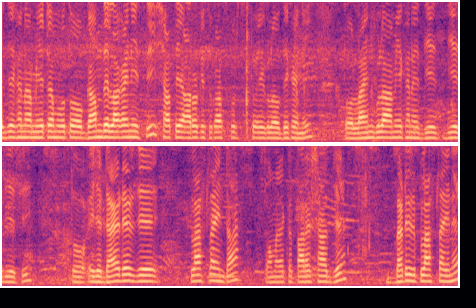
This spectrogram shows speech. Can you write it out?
এই যে এখানে আমি এটা মূলত গাম দিয়ে লাগাই নিয়েছি, সাথে আরও কিছু কাজ করছি, তো এগুলো দেখাই নেই। তো লাইনগুলো আমি এখানে দিয়ে দিয়ে দিয়েছি। তো এই যে ডায়োডের যে প্লাস লাইনটা, তো আমার একটা তারের সাহায্যে ব্যাটারির প্লাস লাইনে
